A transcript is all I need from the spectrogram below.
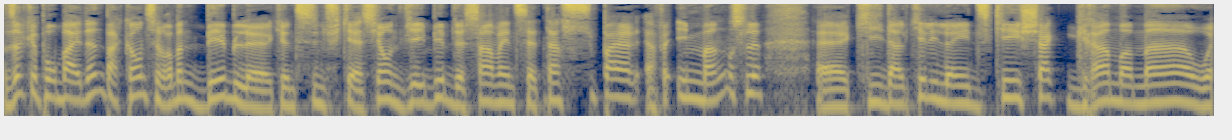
Faut dire que pour Biden, par contre, c'est vraiment une Bible euh, qui a une signification, une vieille Bible de 127 ans, super, enfin immense, là, euh, qui dans lequel il a indiqué chaque grand moment ou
